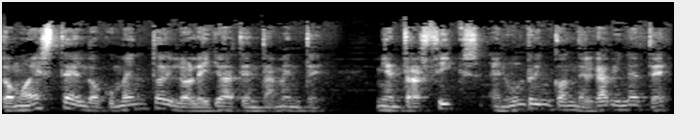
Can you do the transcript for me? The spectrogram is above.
Tomó éste el documento y lo leyó atentamente, mientras Fix, en un rincón del gabinete,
